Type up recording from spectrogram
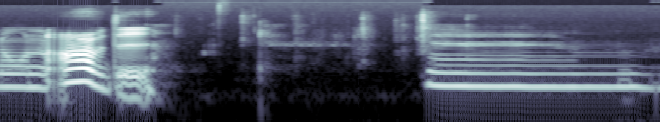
noen av de? Uh,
